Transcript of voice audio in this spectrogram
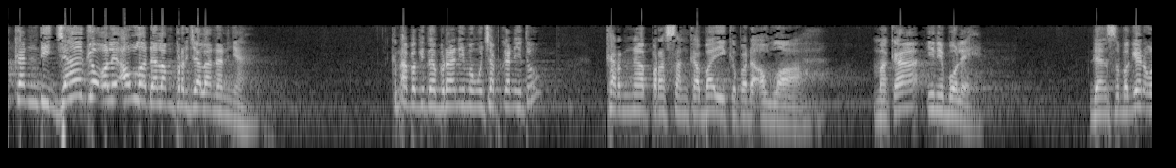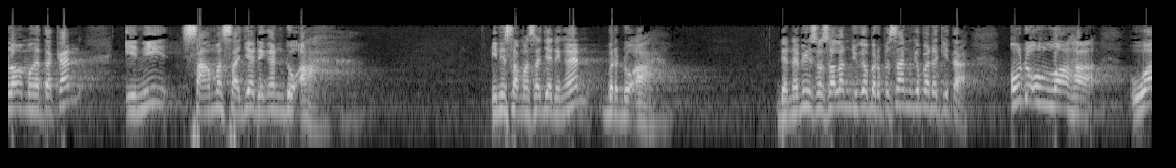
akan dijaga oleh Allah dalam perjalanannya. Kenapa kita berani mengucapkan itu? Karena prasangka baik kepada Allah. Maka ini boleh. Dan sebagian ulama mengatakan ini sama saja dengan doa. Ini sama saja dengan berdoa. Dan Nabi SAW juga berpesan kepada kita, Udu'ullaha wa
